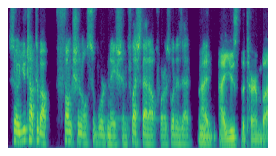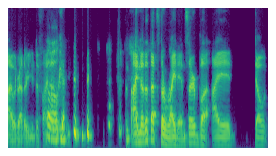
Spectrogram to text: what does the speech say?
so you talked about functional subordination flesh that out for us what is that mean? i i used the term but i would rather you define oh, it okay I know that that's the right answer, but I don't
